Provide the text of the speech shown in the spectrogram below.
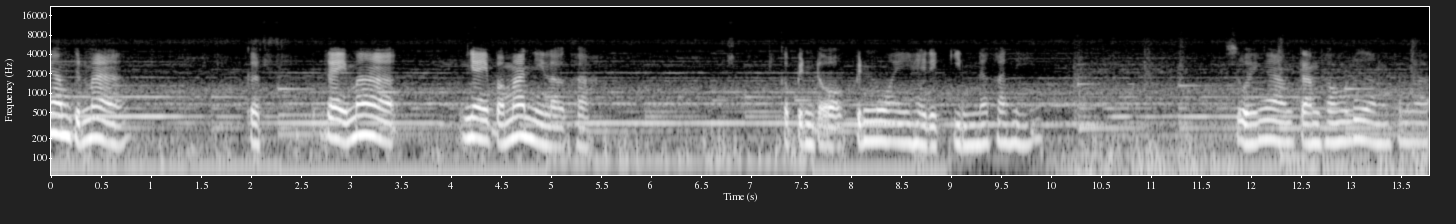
งามขึ้นมาก็ได้มาใหญ่ประมาณนี้แหละค่ะ ก็เป็นดอกเป็นหน่วยให้ได้กินนะคะนี่สวยงามตามท้องเรื่องท่านว่า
